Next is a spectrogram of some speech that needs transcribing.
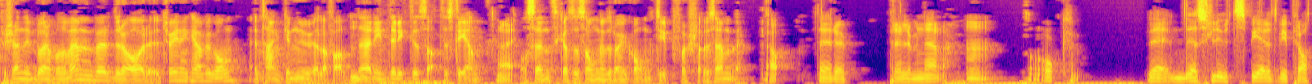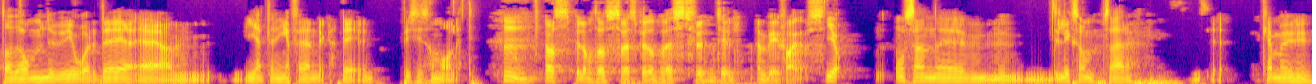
För sen i början på november drar training camp igång. Är tanken nu i alla fall. Det här är inte riktigt satt i sten. Nej. Och sen ska säsongen dra igång typ första december. Ja, det är det preliminära. Mm. Och det, det slutspelet vi pratade om nu i år, det är egentligen inga förändringar. Det är precis som vanligt. Mm. Öst spelar mot öst, väst spelar mot väst förutom till NBA Finals. Ja. Och sen eh, liksom så här eh, kan man ju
